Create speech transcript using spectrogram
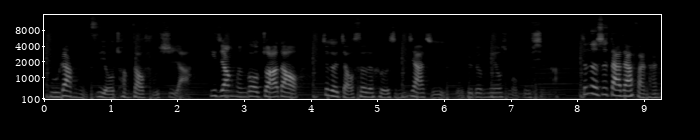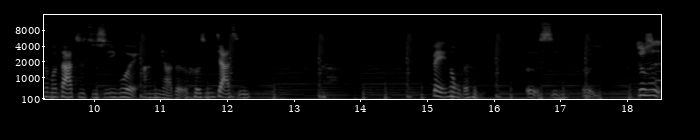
不让你自由创造服饰啊，你只要能够抓到这个角色的核心价值，我觉得没有什么不行啊。真的是大家反弹这么大，只只是因为阿尼亚的核心价值被弄得很恶心而已。就是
